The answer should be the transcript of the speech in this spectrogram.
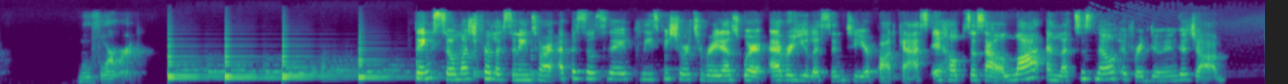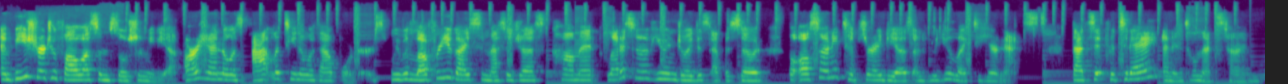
move forward. Thanks so much for listening to our episode today. Please be sure to rate us wherever you listen to your podcast. It helps us out a lot and lets us know if we're doing a good job. And be sure to follow us on social media. Our handle is at Latina Without Borders. We would love for you guys to message us, comment, let us know if you enjoyed this episode, but also any tips or ideas on who you'd like to hear next. That's it for today, and until next time.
